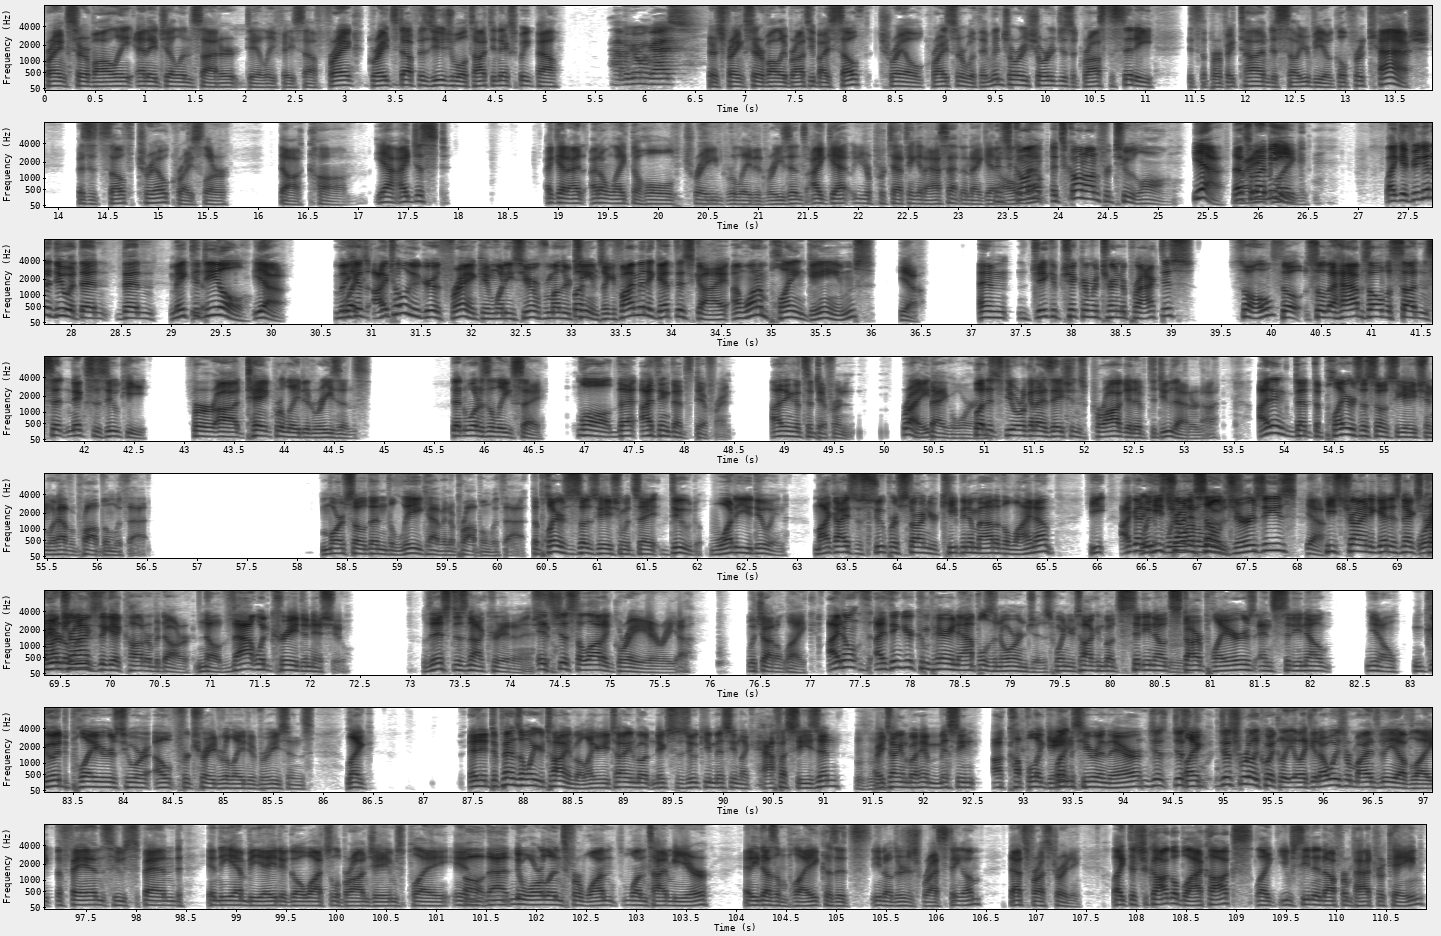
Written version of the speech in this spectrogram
Frank Seravalli, NHL Insider, Daily Faceoff. Frank, great stuff as usual. Talk to you next week, pal. Have a good one, guys. There's Frank Seravalli brought to you by South Trail Chrysler. With inventory shortages across the city, it's the perfect time to sell your vehicle for cash. Visit southtrailchrysler.com. Yeah, I just, again, I, I don't like the whole trade related reasons. I get you're protecting an asset and I get It's all gone. of that. It's gone on for too long. Yeah, that's what I mean. Like- Like, if you're going to do it, then, then, Make the know, deal. yeah, Because I totally agree with Frank and what he's hearing from other But- teams. Like if I'm going to get this guy, I want him playing games. Yeah. And Jacob Chicken returned to practice. So So so the Habs all of a sudden sit Nick Suzuki for uh, tank related reasons. Then what does the league say? well, that I think that's different. I think that's a different Right. bag of worms. But it's the organization's prerogative to do that or not. I think that the players association would have a problem with that. More so than the league having a problem with that. The players association would say, "Dude, what are you doing? My guy's a superstar and you're keeping him out of the lineup. He I got he's we trying to sell lose. jerseys. Yeah. He's trying to get his next contract. We're here to lose to get Connor Bedard. No, that would create an issue. This does not create an issue. It's just a lot of gray area, which I don't like. I don't. I think you're comparing apples and oranges when you're talking about sitting out Mm. star players and sitting out, you know, good players who are out for trade related reasons. Like, and it depends on what you're talking about. Like, are you talking about Nick Suzuki missing like half a season? Mhm. Are you talking about him missing a couple of games here and there? Just just Like- like just really quickly, like it always reminds me of like the fans who spend in the NBA to go watch LeBron James play in Oh, that- New Orleans for one one time a year and he doesn't play because it's you know they're just resting him. That's frustrating. Like the Chicago Blackhawks, like you've seen enough from Patrick Kane.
